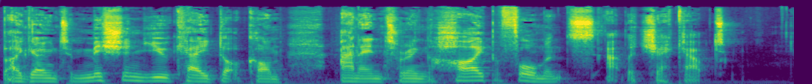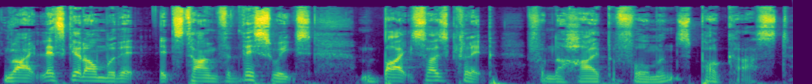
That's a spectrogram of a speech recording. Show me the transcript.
by going to missionuk.com and entering high performance at the checkout. Right, let's get on with it. It's time for this week's bite sized clip from the High Performance Podcast.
